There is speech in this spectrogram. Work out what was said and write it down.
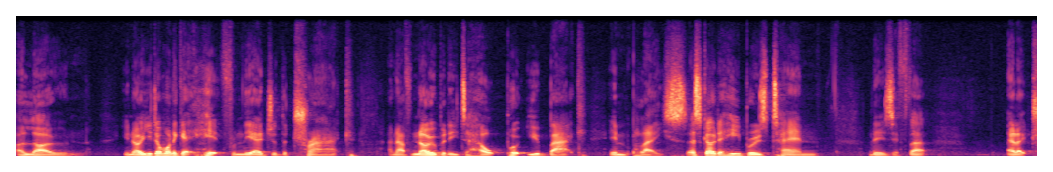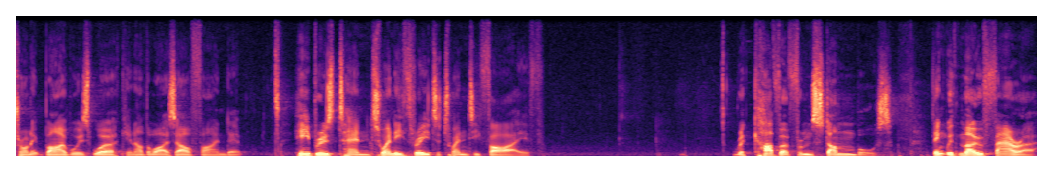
alone. You know, you don't want to get hit from the edge of the track and have nobody to help put you back in place. Let's go to Hebrews 10, Liz, if that electronic Bible is working. Otherwise, I'll find it. Hebrews 10, 23 to 25. Recover from stumbles. Think with Mo Farah,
